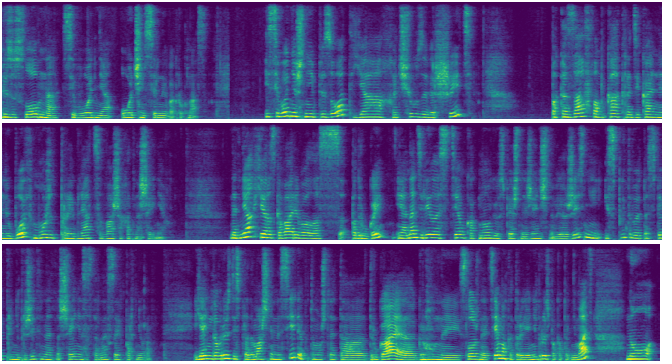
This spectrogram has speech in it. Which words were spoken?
безусловно, сегодня очень сильны вокруг нас. И сегодняшний эпизод я хочу завершить, показав вам, как радикальная любовь может проявляться в ваших отношениях. На днях я разговаривала с подругой, и она делилась тем, как многие успешные женщины в ее жизни испытывают на себе пренебрежительные отношения со стороны своих партнеров. Я не говорю здесь про домашнее насилие, потому что это другая огромная и сложная тема, которую я не берусь пока поднимать, но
